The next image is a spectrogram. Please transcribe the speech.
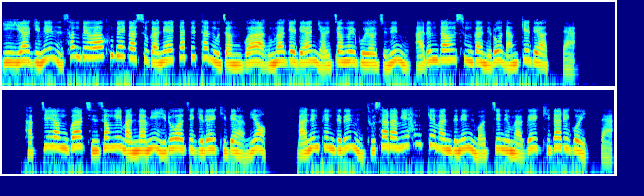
이 이야기는 선배와 후배 가수 간의 따뜻한 우정과 음악에 대한 열정을 보여주는 아름다운 순간으로 남게 되었다. 박재현과 진성의 만남이 이루어지기를 기대하며 많은 팬들은 두 사람이 함께 만드는 멋진 음악을 기다리고 있다.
